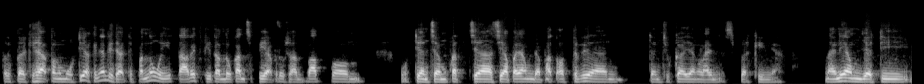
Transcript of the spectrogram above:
berbagai hak pengemudi akhirnya tidak dipenuhi. Tarif ditentukan sepihak perusahaan platform, kemudian jam kerja, siapa yang mendapat orderan, dan juga yang lain sebagainya. Nah ini yang menjadi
